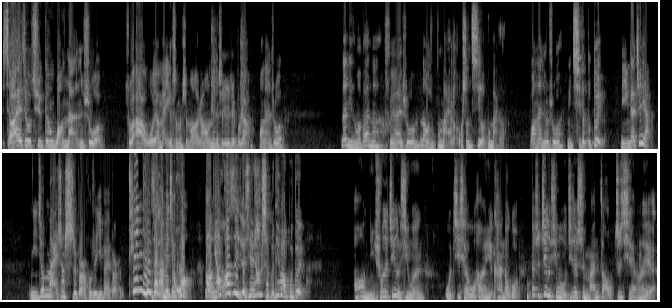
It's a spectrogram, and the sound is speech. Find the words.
小爱就去跟王楠说，说啊我要买一个什么什么，然后那个谁谁谁不让。王楠说，那你怎么办呢？福原爱说，那我就不买了，我生气了，不买了。王楠就说，你气的不对，你应该这样，你就买上十本或者一百本，天天在他面前晃。老娘花自己的钱有什么地方不对？哦，你说的这个新闻我记起来，我好像也看到过，但是这个新闻我记得是蛮早之前了耶。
